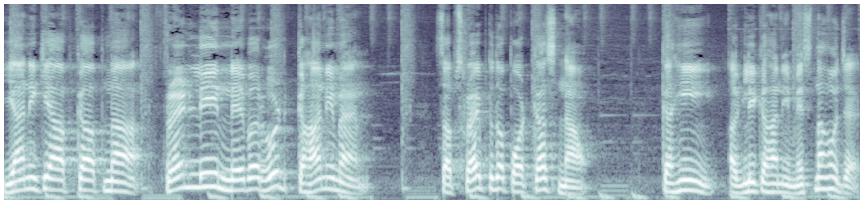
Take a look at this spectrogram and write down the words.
यानी कि आपका अपना फ्रेंडली नेबरहुड कहानी man subscribe to the podcast now कहीं अगली कहानी मिस ना हो जाए।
